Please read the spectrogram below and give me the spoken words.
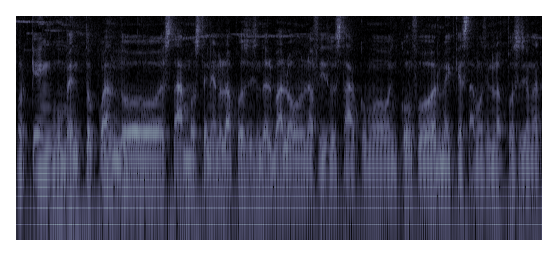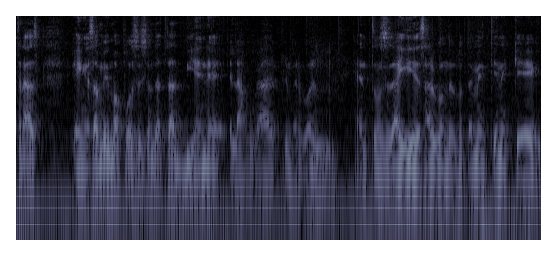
porque en un momento cuando estábamos teniendo la posición del balón, la afición estaba como inconforme, que estábamos teniendo la posición atrás, en esa misma posición de atrás viene la jugada del primer gol. Entonces ahí es algo donde uno también tiene que,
